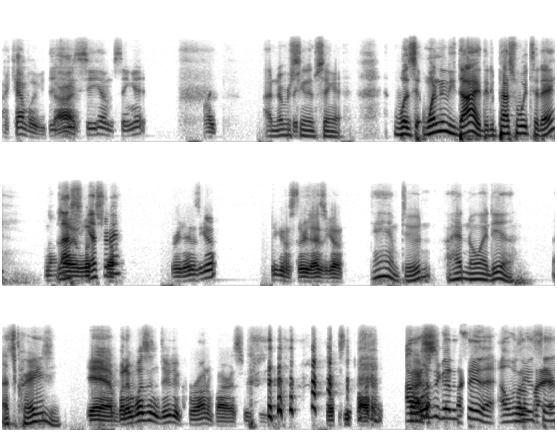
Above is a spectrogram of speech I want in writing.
I can't believe he did died. Did you see him sing it? Like, I've never seen him sing it. Was it when did he die? Did he pass away today? No, Last yesterday? Uh, three days ago? I think it was three days ago. Damn, dude. I had no idea. That's crazy. Yeah, but it wasn't due to coronavirus, which is I wasn't gonna say that. I wasn't gonna say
